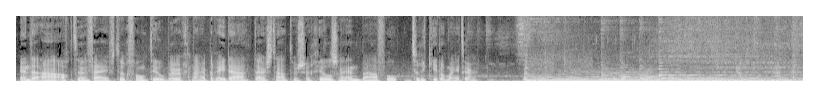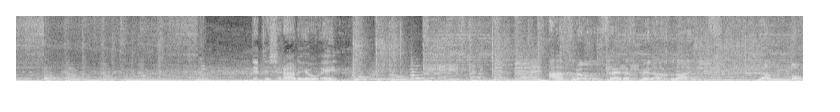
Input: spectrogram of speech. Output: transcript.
En de A58 van Tilburg naar Breda, daar staat tussen Gilsen en Bavel 3 kilometer. Dit is Radio 1. Avro, vrijdagmiddag live. Jan Mom.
